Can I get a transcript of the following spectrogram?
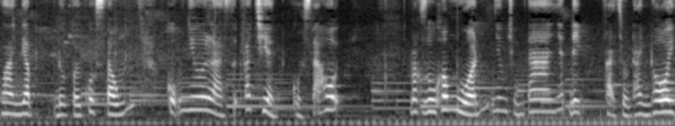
hòa nhập được với cuộc sống cũng như là sự phát triển của xã hội. Mặc dù không muốn, nhưng chúng ta nhất định phải trưởng thành thôi.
